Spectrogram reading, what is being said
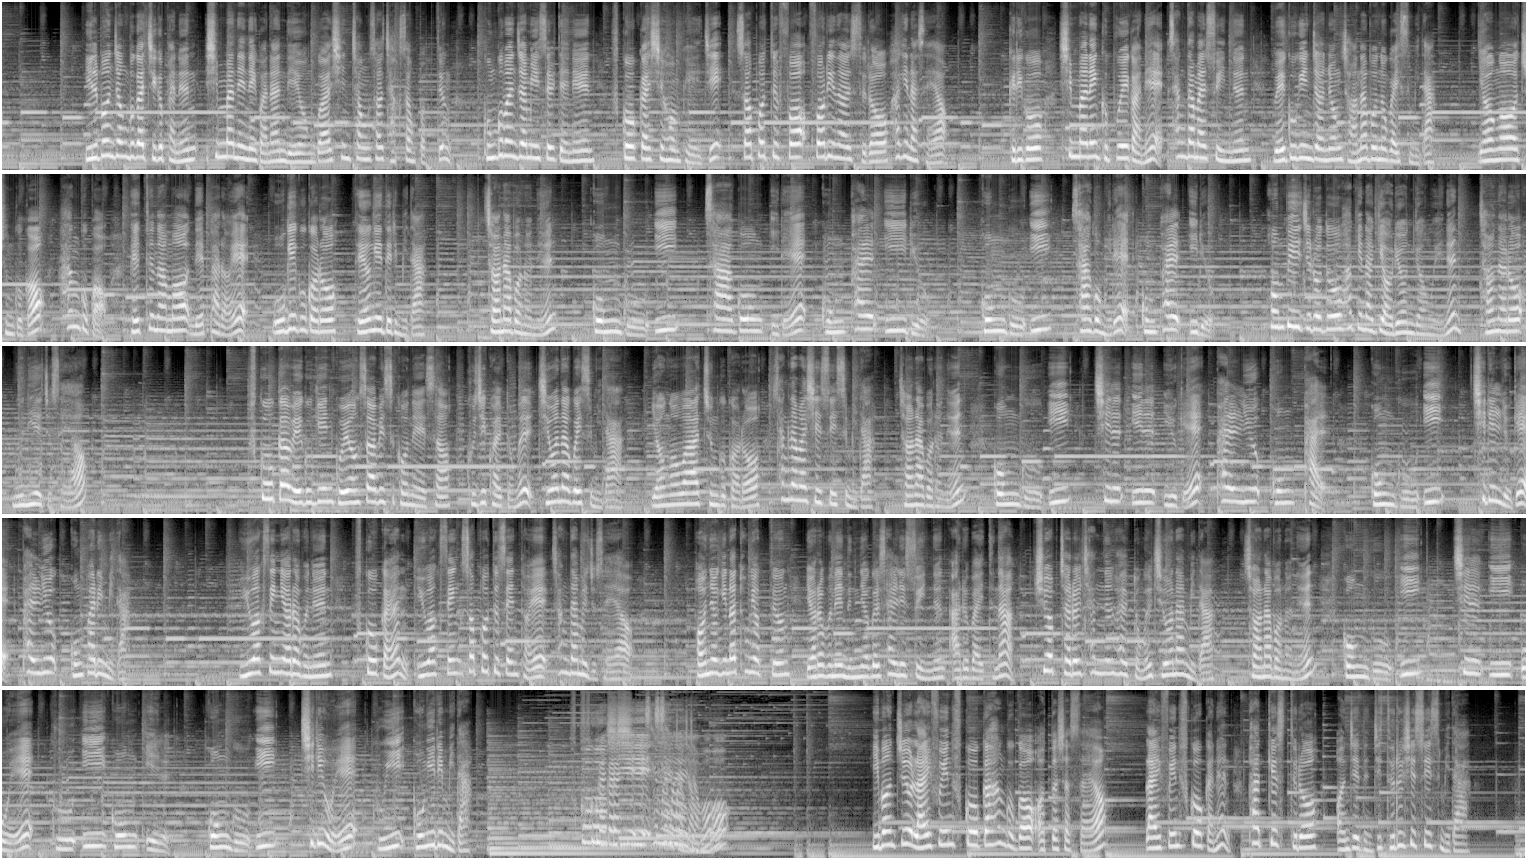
일본 정부가 지급하는 10만엔에 관한 내용과 신청서 작성법 등 궁금한 점이 있을 때는 후쿠오카시 홈페이지 Support for Foreigners로 확인하세요. 그리고 10만엔 급부에 관해 상담할 수 있는 외국인 전용 전화번호가 있습니다. 영어, 중국어, 한국어, 베트남어, 네팔어의 5개 국어로 대응해 드립니다. 전화번호는 092-401-0826 092-401-0826 홈페이지로도 확인하기 어려운 경우에는 전화로 문의해 주세요. 후쿠오카 외국인 고용 서비스 코너에서 구직 활동을 지원하고 있습니다. 영어와 중국어로 상담하실 수 있습니다. 전화번호는 092-716-8608 092-716-8608입니다. 유학생 여러분은 후쿠오카현 유학생 support 센터에 상담해 주세요. 번역이나 통역 등 여러분의 능력을 살릴 수 있는 아르바이트나 취업처를 찾는 활동을 지원합니다. 전화번호는 092-725-9201 092-725-9201입니다. 후쿠오카시 생활정보 이번 주 Life in 후쿠오카 한국어 어떠셨어요? Life in 후쿠오카는 팟캐스트로 언제든지 들으실 수 있습니다.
